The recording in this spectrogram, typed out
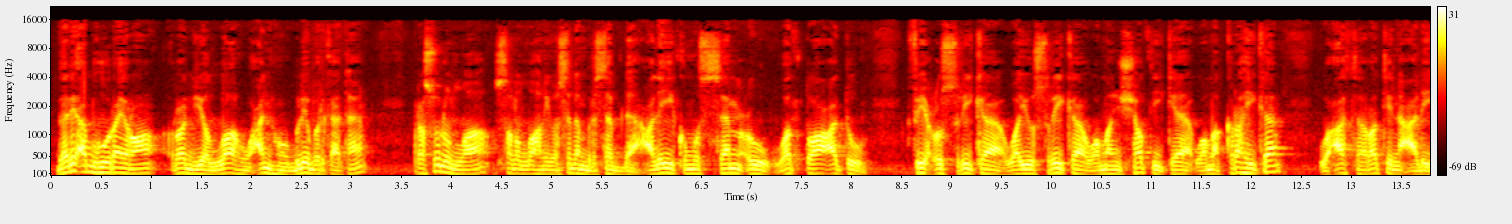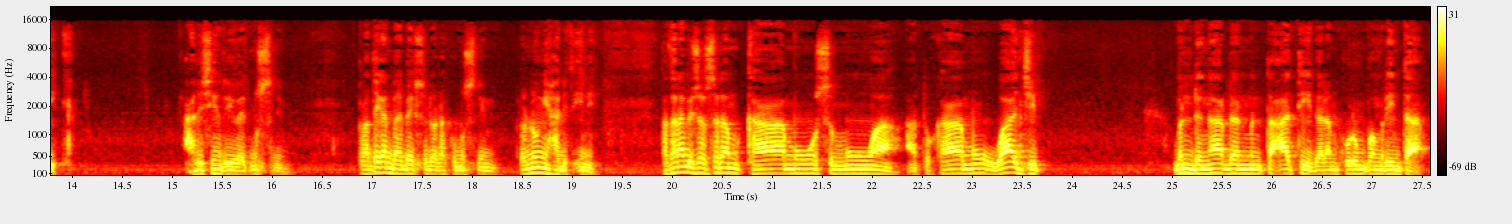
dari Abu Hurairah radhiyallahu anhu beliau berkata Rasulullah sallallahu alaihi wasallam bersabda, "Alaikumus sam'u wat ta'atu fi usrika wa yusrika wa manshatika wa makrahika wa atharatin 'alaik." Hadis ini riwayat Muslim. Perhatikan baik-baik saudaraku Muslim. Renungi hadis ini. Kata Nabi SAW, kamu semua atau kamu wajib mendengar dan mentaati dalam kurung pemerintah.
